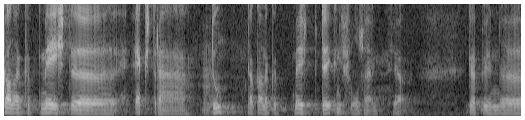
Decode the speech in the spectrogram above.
kan ik het meest uh, extra hmm. doen. Daar kan ik het meest betekenisvol zijn. Ja. Ik heb in, uh,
